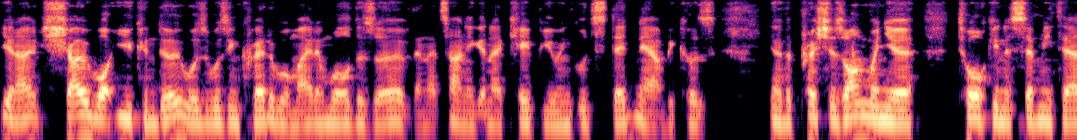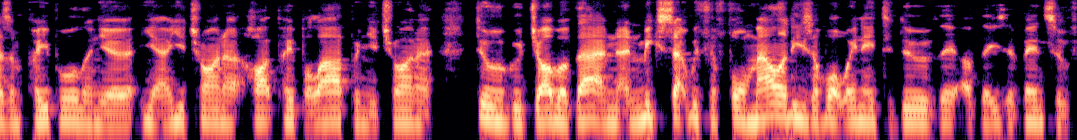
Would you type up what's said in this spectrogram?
you know show what you can do was was incredible, mate, and well deserved. And it's only going to keep you in good stead now because you know the pressure's on when you're talking to seventy thousand people and you're you know you're trying to hype people up and you're trying to do a good job of that and, and mix that with the formalities of what we need to do of, the, of these events of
